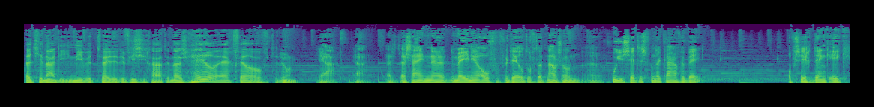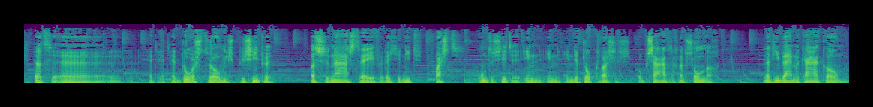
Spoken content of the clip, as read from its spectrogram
dat je naar die nieuwe tweede divisie gaat. En daar is heel erg veel over te doen. Ja, ja. Daar, daar zijn eh, de meningen over verdeeld of dat nou zo'n eh, goede set is van de KVB. Op zich denk ik dat het, het, het doorstromingsprincipe wat ze nastreven... dat je niet vast komt te zitten in, in, in de topklasses op zaterdag en op zondag... dat die bij elkaar komen.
